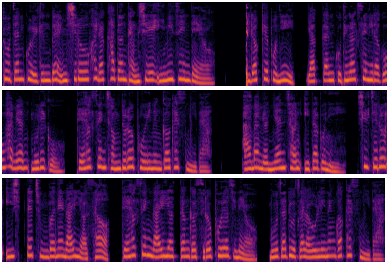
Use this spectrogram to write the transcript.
도전 골든벨 MC로 활약하던 당시의 이미지인데요. 이렇게 보니 약간 고등학생이라고 하면 무리고 대학생 정도로 보이는 것 같습니다. 아마 몇 년 전이다 보니 실제로 20대 중반의 나이여서 대학생 나이였던 것으로 보여지네요. 모자도 잘 어울리는 것 같습니다.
